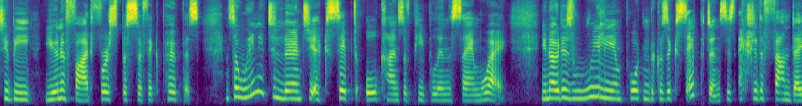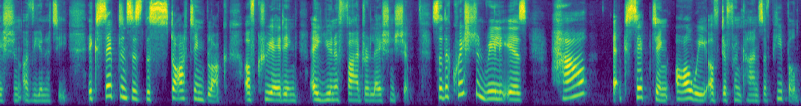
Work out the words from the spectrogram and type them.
to be unified for a specific purpose. And so we need to learn to accept all kinds of people in the same way. You know, it is really important because acceptance is actually the foundation of unity. Acceptance is the starting block of creating a unified relationship. So the question really is how accepting are we of different kinds of people?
